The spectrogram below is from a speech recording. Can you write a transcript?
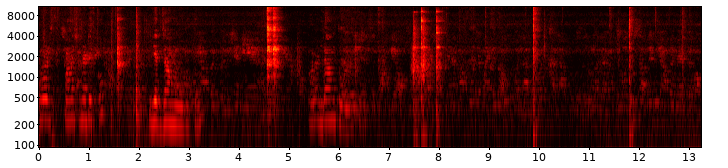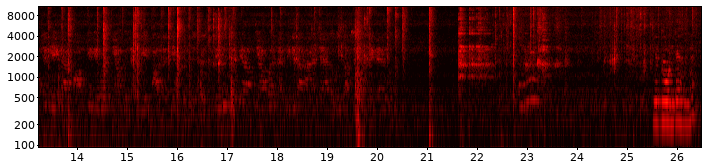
और पाँच मिनट इसको यकजाम होने देते हैं। और अंडा हम तोड़ लेते हैं। ये दो अंडे हमने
